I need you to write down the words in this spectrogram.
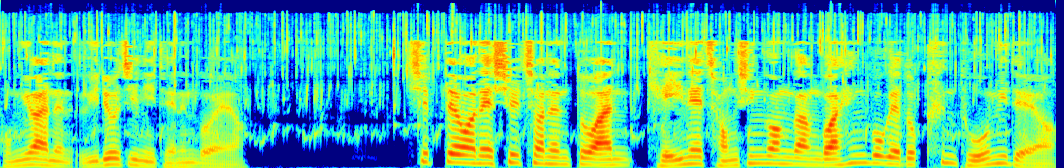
공유하는 의료진이 되는 거예요. 10대원의 실천은 또한 개인의 정신건강과 행복에도 큰 도움이 돼요.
